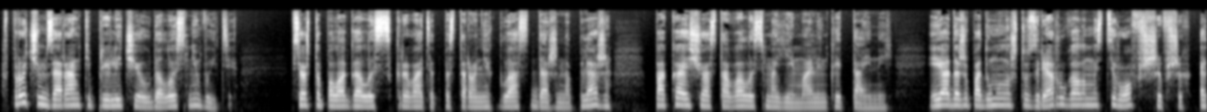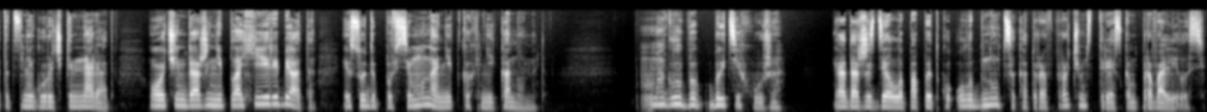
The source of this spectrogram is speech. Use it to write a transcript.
Впрочем, за рамки приличия удалось не выйти. Все, что полагалось скрывать от посторонних глаз даже на пляже, пока еще оставалось моей маленькой тайной. И я даже подумала, что зря ругала мастеров, сшивших этот Снегурочкин наряд. Очень даже неплохие ребята, и, судя по всему, на нитках не экономят. Могло бы быть и хуже. Я даже сделала попытку улыбнуться, которая, впрочем, с треском провалилась.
